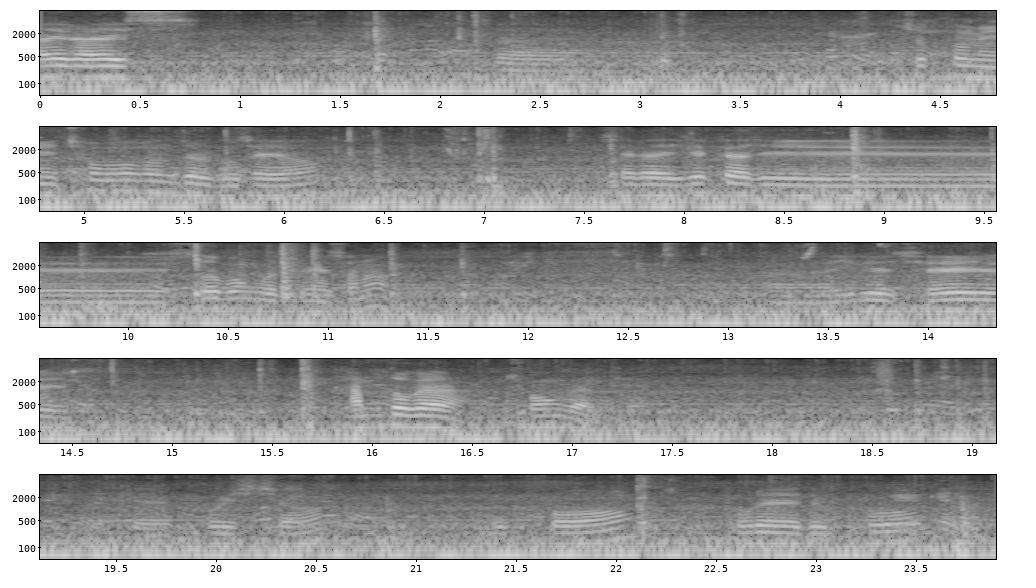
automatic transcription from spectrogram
하이 가이스 자 쭈꾸미 초보분들 보세요. 제가 이제까지 써본 것 중에서는 아, 이게 제일 감도가 좋은 것 같아요. 이렇게 보이시죠? 넣고 돌에 넣고 이렇게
